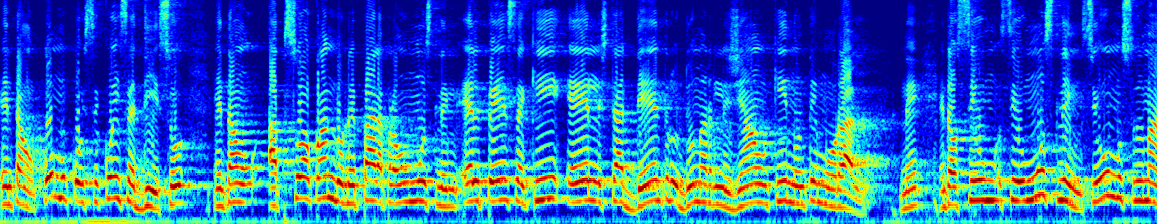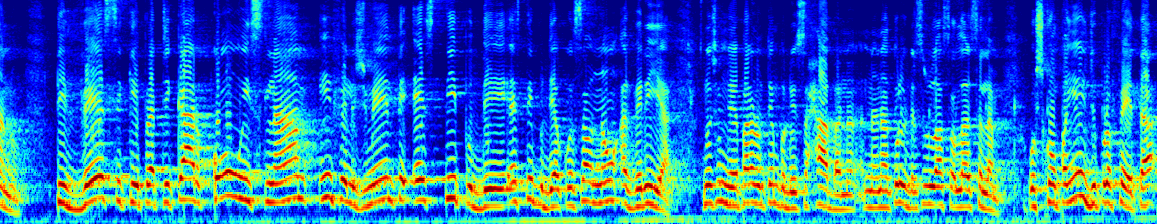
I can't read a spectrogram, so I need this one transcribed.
Então, como consequência disso, então a pessoa quando repara para um muçulmano, ele pensa que ele está dentro de uma religião que não tem moral. Né? Então, se o, se o muçulmano, se o muçulmano tivesse que praticar com o Islã, infelizmente, esse tipo de, esse tipo de acusação não haveria. Se nós formos reparar no tempo dos Sahaba, na, na altura de Rasulullah sallallahu alaihi wasallam, os companheiros do profeta,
